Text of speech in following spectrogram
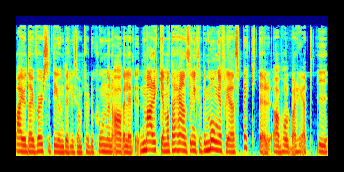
biodiversity under liksom produktionen av eller marken. Man tar hänsyn liksom till många fler aspekter av hållbarhet i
